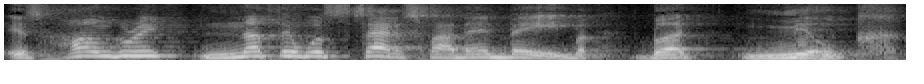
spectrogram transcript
is hungry, nothing will satisfy that babe but milk.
